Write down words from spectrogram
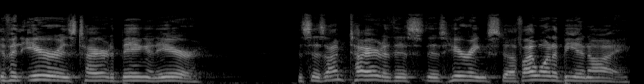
if an ear is tired of being an ear? It says, I'm tired of this, this hearing stuff. I want to be an eye.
